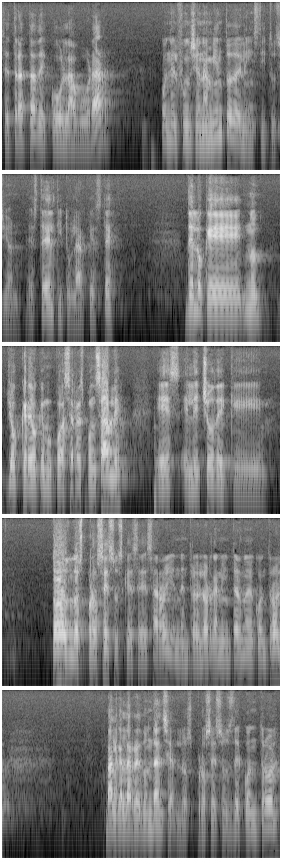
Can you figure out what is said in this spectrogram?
se trata de colaborar con el funcionamiento de la institución, esté el titular que esté de lo que yo creo que me puedo hacer responsable es el hecho de que todos los procesos que se desarrollen dentro del órgano interno de control, valga la redundancia, los procesos de control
